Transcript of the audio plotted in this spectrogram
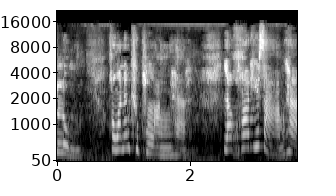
กลุ่ม เพราะว่านั่นคือพลังค่ะ แล้วข้อที่สามค่ะ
